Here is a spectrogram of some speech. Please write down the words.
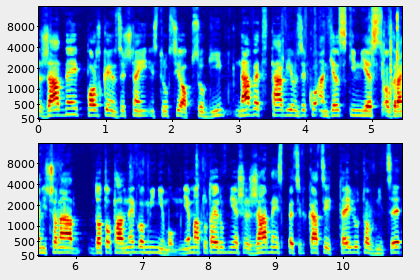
żadnej polskojęzycznej instrukcji obsługi. Nawet ta w języku angielskim jest ograniczona do totalnego minimum. Nie ma tutaj również żadnej specyfikacji tej lutownicy,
